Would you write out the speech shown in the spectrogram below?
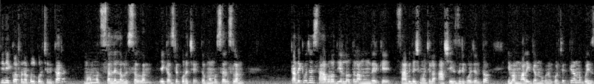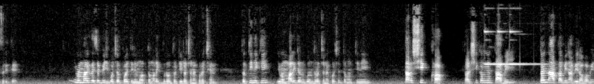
তিনি কথা নকল করছেন কার? মোহাম্মদ সাল্লাহ সাল্লাম। এই কাজটা করেছে। তো মোহাম্মদ সাল্লাহ সাল্লাম কাদেরকে বলছেন? সাহাব রদিয়াল্লাহ তাল আনন্দেরকে সাহাবিদের সময় ছিল আশি হিজড়ি পর্যন্ত ইমাম মালিক জন্মগ্রহণ করছে তিরানব্বই হিজড়িতে ইমাম মালিক দেশে বিশ বছর পরে তিনি মত্ত মালিক গ্রন্থটি রচনা করেছেন। তো তিনি কি ইমাম মালিক যখন গ্রন্থ রচনা করেছেন, তখন তিনি তার শিক্ষক তার শিক্ষক হলেন তাবেই। তখন আতাবিন আবির রবা, আমি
